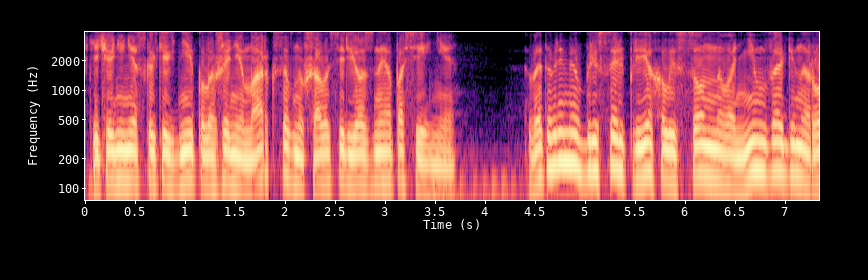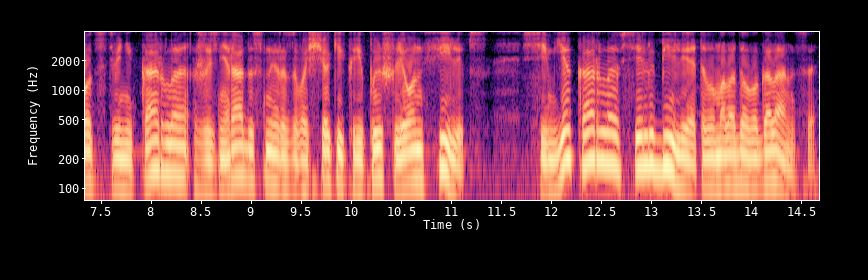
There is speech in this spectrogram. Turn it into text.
В течение нескольких дней положение Маркса внушало серьезные опасения. В это время в Брюссель приехал из сонного Нимвегена родственник Карла, жизнерадостный розовощекий крепыш Леон Филлипс. В семье Карла все любили этого молодого голландца.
